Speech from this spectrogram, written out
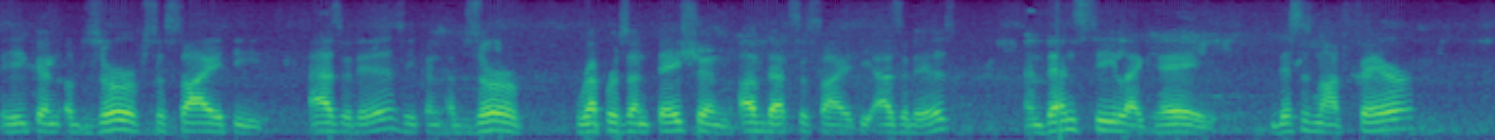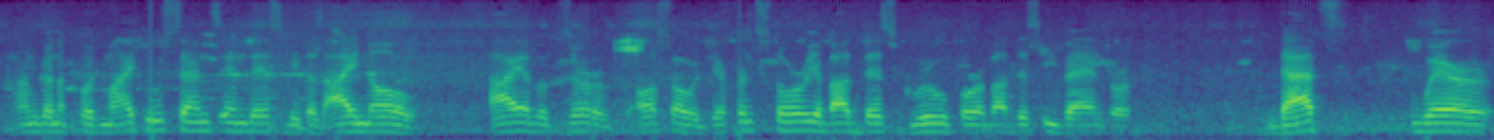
he can observe society as it is. He can observe representation of that society as it is and then see like hey this is not fair i'm going to put my two cents in this because i know i have observed also a different story about this group or about this event or that's where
